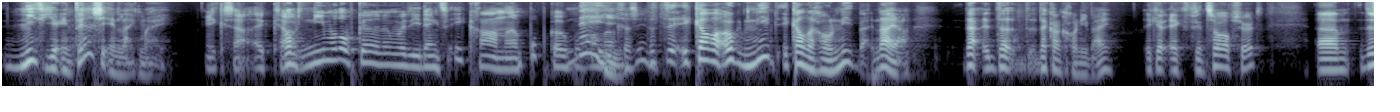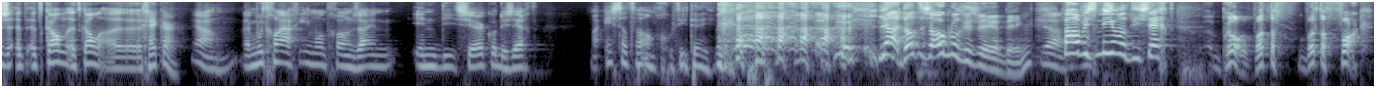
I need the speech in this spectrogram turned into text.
niet hier interesse in, lijkt mij. Ik zou, ik zou Want- niemand op kunnen noemen die denkt... ik ga een eh, pop kopen van Nee, een gezin. dat, eh, ik kan er ook niet, ik kan er gewoon niet bij. Nou ja, daar, daar, daar kan ik gewoon niet bij. Ik, ik vind het zo absurd. Ehm, dus het, het kan, het kan eh, gekker. Ja, er moet gewoon eigenlijk iemand gewoon zijn in die cirkel die zegt... Maar is dat wel een goed idee? ja, dat is ook nog eens weer een ding. ja. Waarom is niemand die zegt... Bro, what the, what the fuck?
